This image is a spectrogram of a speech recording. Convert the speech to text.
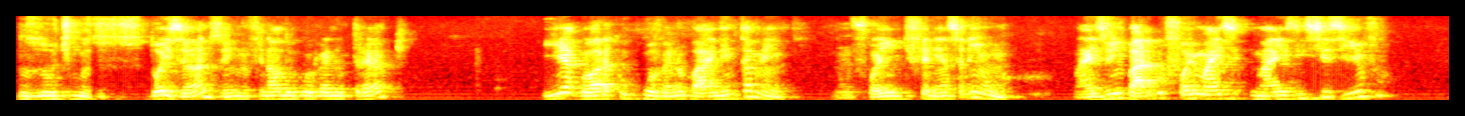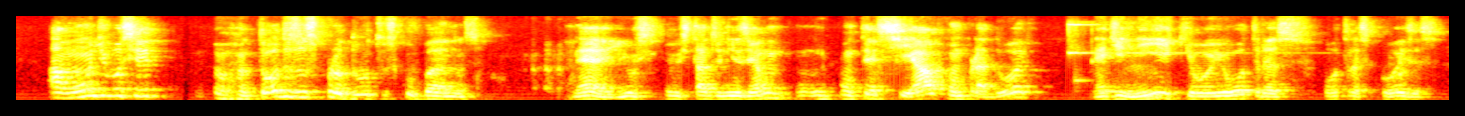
nos últimos dois anos, no final do governo Trump, e agora com o governo Biden também. Não foi diferença nenhuma. Mas o embargo foi mais, mais incisivo, aonde você todos os produtos cubanos, né, e os, os Estados Unidos é um, um potencial comprador né, de níquel e outras outras coisas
